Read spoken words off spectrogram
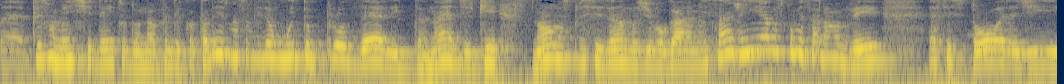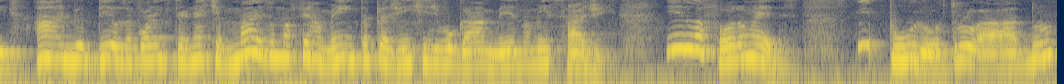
é, principalmente dentro do neopentecostalismo, essa visão muito prosélita, né, de que nós precisamos divulgar a mensagem e elas começaram a ver essa história de, ai meu Deus, agora a internet é mais uma ferramenta para a gente divulgar a mesma mensagem. E lá foram eles. E por outro lado,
